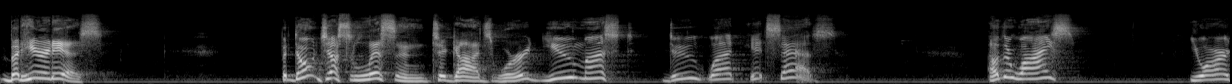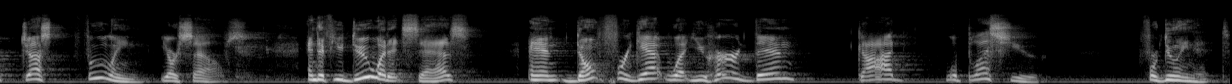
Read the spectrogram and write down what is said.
but here it is. But don't just listen to God's word, you must do what it says. Otherwise, you are just fooling yourselves. And if you do what it says and don't forget what you heard, then God will bless you for doing it.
